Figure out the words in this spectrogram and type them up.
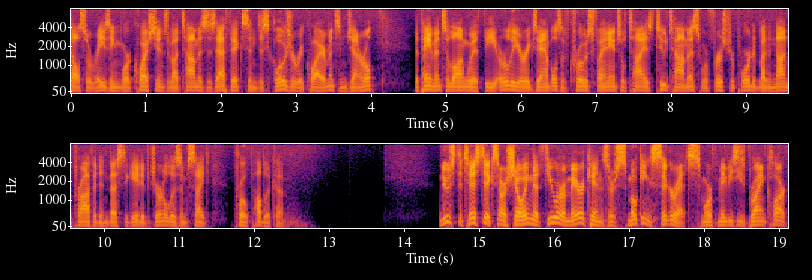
It's also raising more questions about Thomas's ethics and disclosure requirements in general. The payments, along with the earlier examples of Crow's financial ties to Thomas, were first reported by the nonprofit investigative journalism site ProPublica. New statistics are showing that fewer Americans are smoking cigarettes. More from ABC's Brian Clark.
